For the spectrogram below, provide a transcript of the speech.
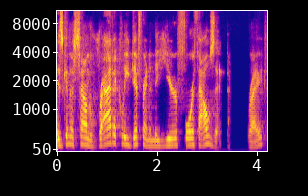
is going to sound radically different in the year 4000, right?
